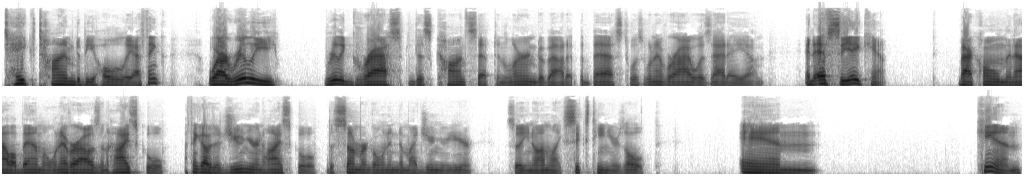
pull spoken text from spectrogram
take time to be holy, I think where I really, really grasped this concept and learned about it the best was whenever I was at a um, an FCA camp back home in Alabama. Whenever I was in high school, I think I was a junior in high school, the summer going into my junior year so, you know, I'm like 16 years old. And Ken,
